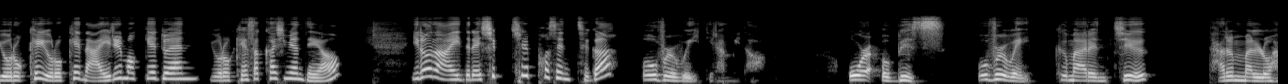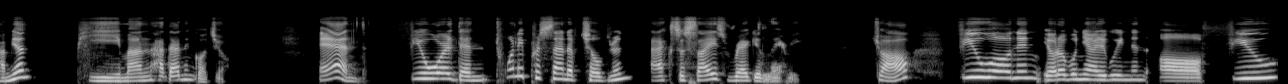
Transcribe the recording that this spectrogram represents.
요렇게 요렇게 나이를 먹게 된 요렇게 해석하시면 돼요. 이런 아이들의 17%가 overweight이랍니다. Or obese, overweight. 그 말은 즉 다른 말로 하면 비만하다는 거죠. And fewer than 20% of children exercise regularly. 자, fewer는 여러분이 알고 있는 어, few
